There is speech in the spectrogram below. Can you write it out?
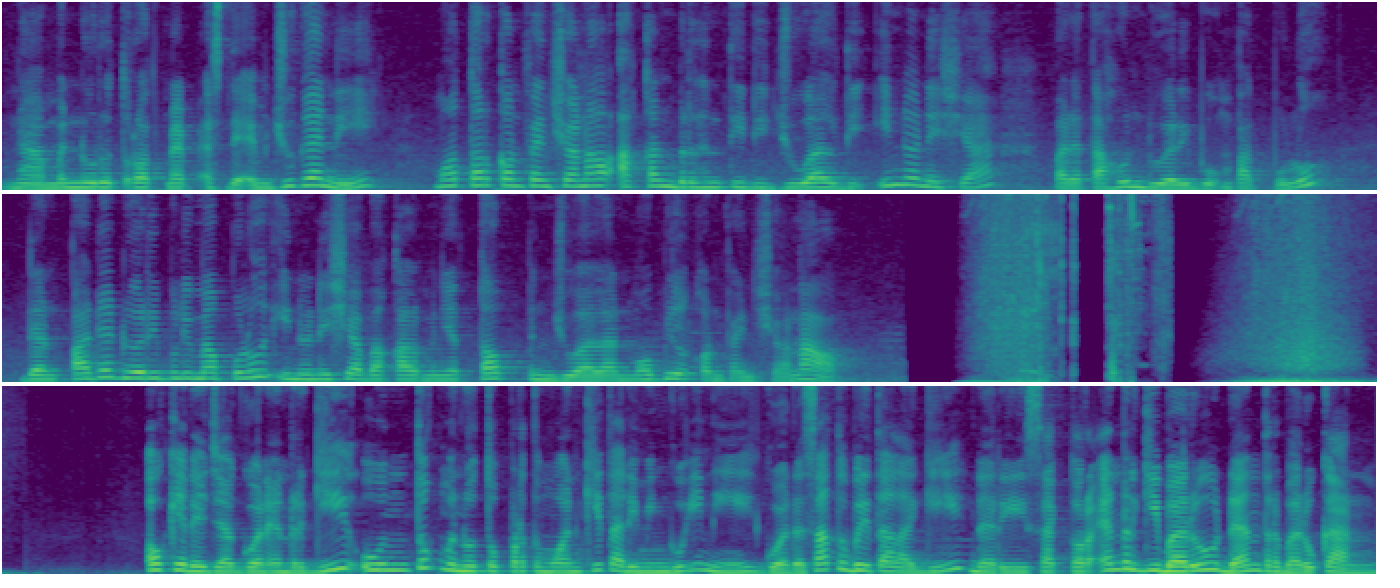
Nah, menurut roadmap SDM juga nih, motor konvensional akan berhenti dijual di Indonesia pada tahun 2040 dan pada 2050 Indonesia bakal menyetop penjualan mobil konvensional. Oke deh jagoan energi, untuk menutup pertemuan kita di minggu ini, gue ada satu berita lagi dari sektor energi baru dan terbarukan.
